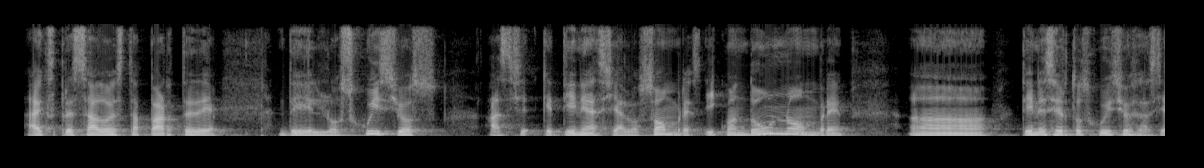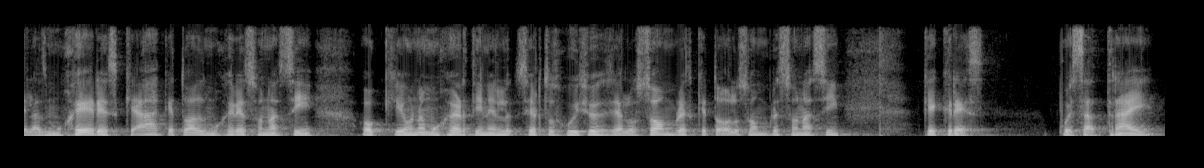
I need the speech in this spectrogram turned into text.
ha expresado esta parte de, de los juicios que tiene hacia los hombres. Y cuando un hombre ah, tiene ciertos juicios hacia las mujeres, que, ah, que todas las mujeres son así, o que una mujer tiene ciertos juicios hacia los hombres, que todos los hombres son así, ¿qué crees? Pues atrae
